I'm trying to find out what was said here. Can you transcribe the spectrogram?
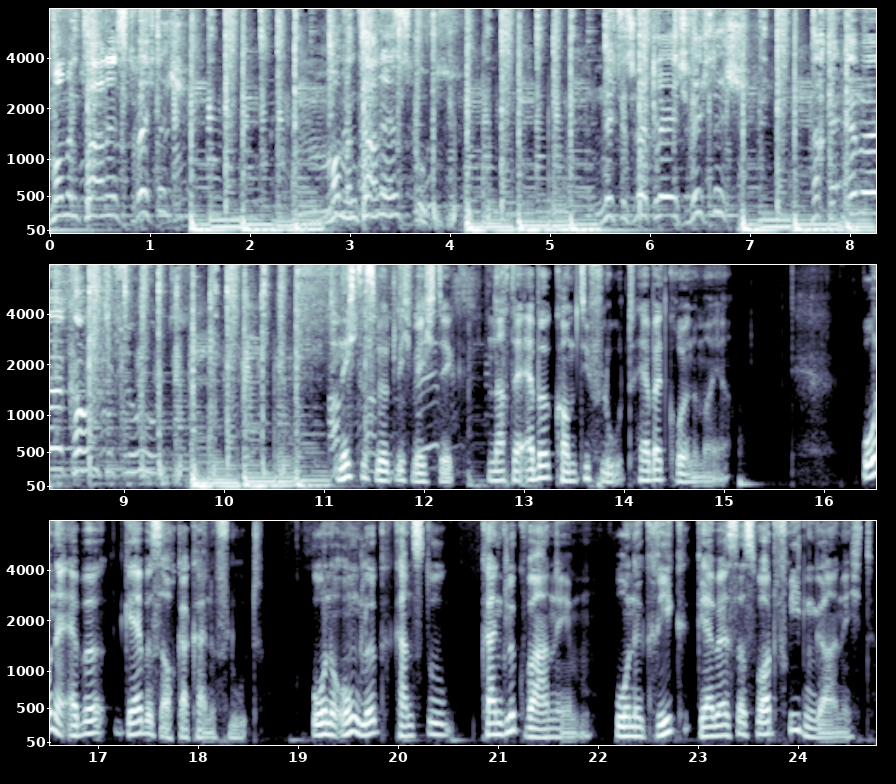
Momentan ist richtig, momentan ist gut. Nichts ist wirklich richtig, nach der Ebbe kommt die Flut. Nichts ist wirklich wichtig. Nach der Ebbe kommt die Flut. Herbert Grönemeyer. Ohne Ebbe gäbe es auch gar keine Flut. Ohne Unglück kannst du kein Glück wahrnehmen. Ohne Krieg gäbe es das Wort Frieden gar nicht.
